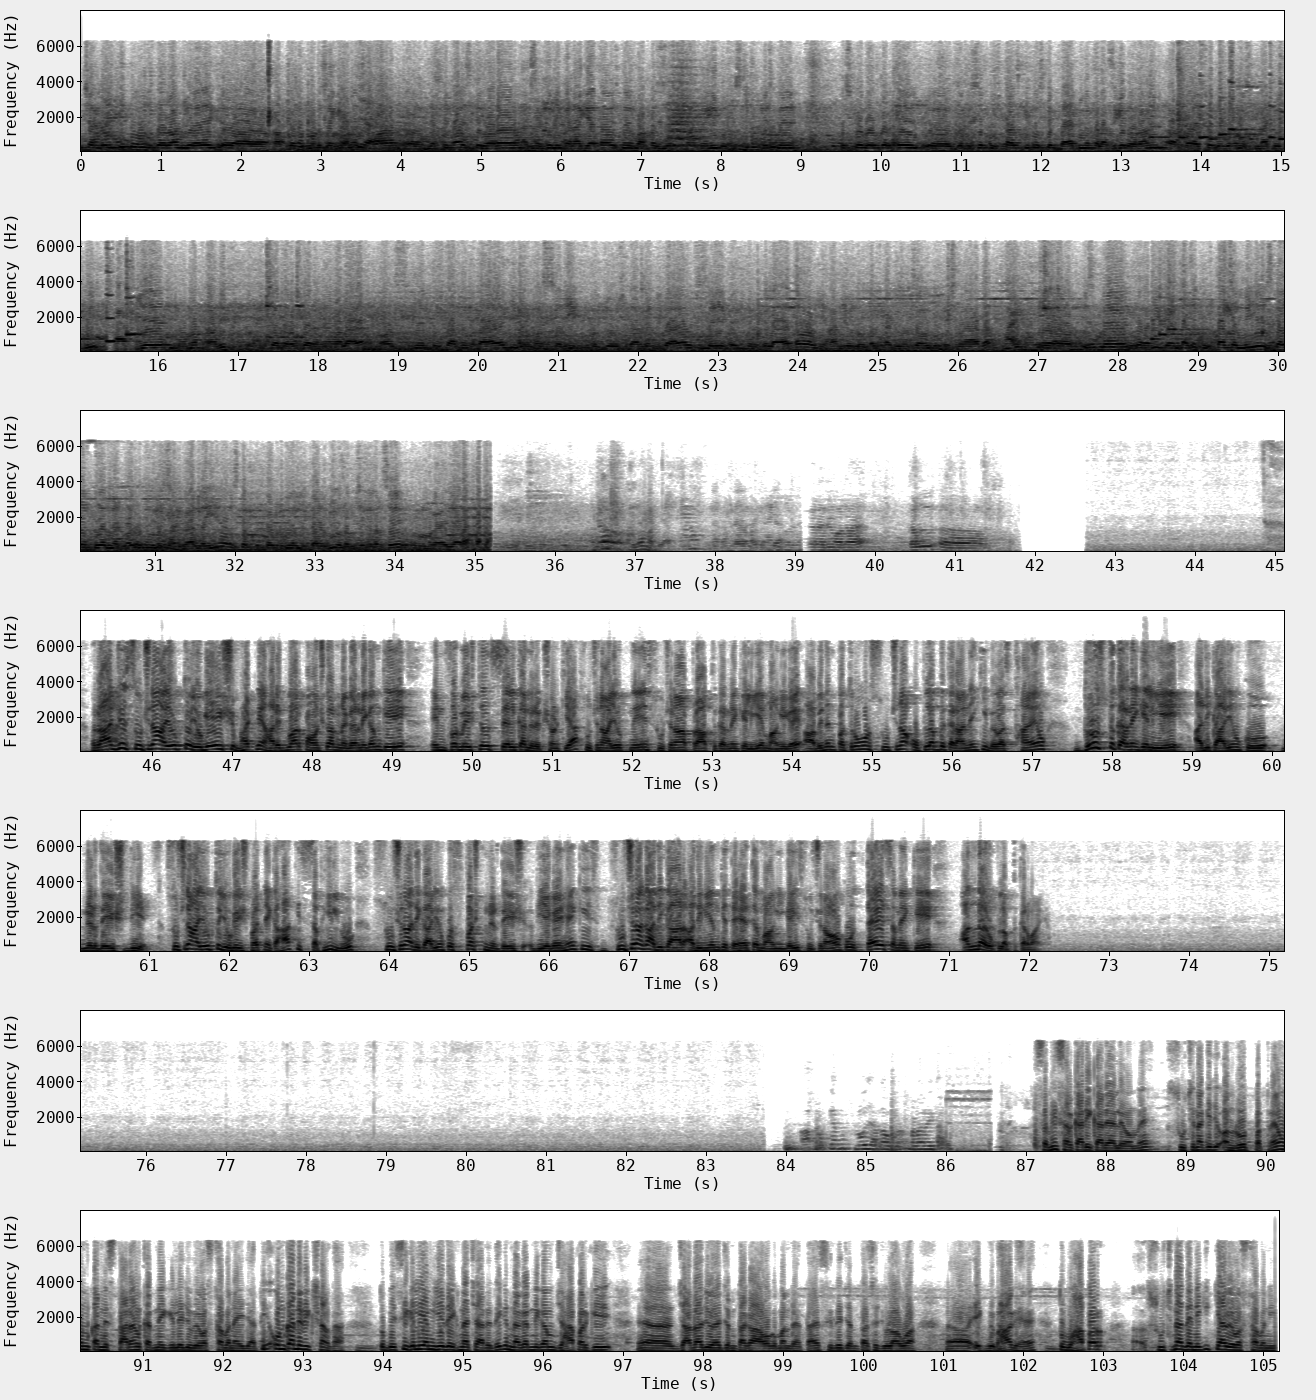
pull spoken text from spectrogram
चल रही थी तो उस दौरान जो है आपका मोटरसाइकिल में सवार व्यक्ति था, इसके द्वारा हेलमेट भी पहना गया था उसमें वापस की पुलिस उसको रोक करके जब इससे पूछताछ की तो उसके बैग में तलाशी के दौरान आपका ऐसे विवरण स्मैक निकली ये मोहम्मद आरिफ पीछा दरों का रहने वाला है और उसने पूछताछ में बताया है कि मोहम्मद शरीफ जो शिदारगंज का है उससे ये भेज करके लाया था और यहाँ जो लोकल पेट्रोल है उनको बेचने आया था। इसमें अभी घंटा से पूछताछ चल रही है, इसका एक पूरा नेटवर्क जो निकाल रही है और इसका क्रिमिनल रिकॉर्ड भी उधमसिंह नगर से मंगाया जा रहा है। रहने वाला है। कल राज्य सूचना आयुक्त तो योगेश भट्ट ने हरिद्वार पहुंचकर नगर निगम के इंफॉर्मेशनल सेल का निरीक्षण किया। सूचना आयुक्त ने सूचना प्राप्त करने के लिए मांगे गए आवेदन पत्रों और सूचना उपलब्ध कराने की व्यवस्थाएँ दुरुस्त करने के लिए अधिकारियों को निर्देश दिए। सूचना आयुक्त तो योगेश भट्ट ने कहा कि सभी लोग सूचना अधिकारियों को स्पष्ट निर्देश दिए गए हैं कि सूचना का अधिकार अधिनियम के तहत मांगी गई सूचनाओं को तय समय के अंदर उपलब्ध करवाएँ आप लोग क्या तो फ्लो ज़्यादा होगा बड़ा रही सभी सरकारी कार्यालयों में सूचना के जो अनुरोध पत्र हैं उनका निस्तारण करने के लिए जो व्यवस्था बनाई जाती है उनका निरीक्षण था। तो बेसिकली हम ये देखना चाह रहे थे कि नगर निगम जहाँ पर की ज़्यादा जो है जनता का आवागमन रहता है सीधे जनता से जुड़ा हुआ एक विभाग है तो वहाँ पर सूचना देने की क्या व्यवस्था बनी?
